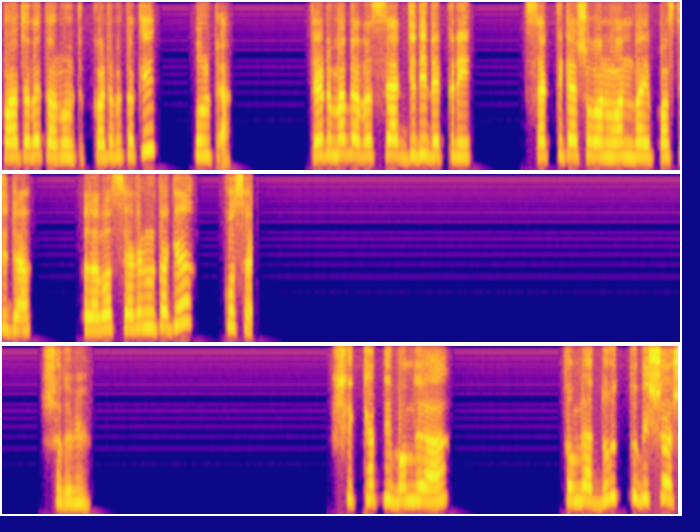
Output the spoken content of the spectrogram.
পড়া যাবে তার উল্টো। কয়টা তো কি উল্টা। এটা মাত্র আবার স্যাক যদি বের করি। স্যাক থেকে সমান ওয়ান বাই পাঁচ তাহলে আবার স্যাকের উল্টাকে কোসেক শিক্ষার্থী বন্ধুরা, তোমরা দূরত্ব বিশ্বাস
